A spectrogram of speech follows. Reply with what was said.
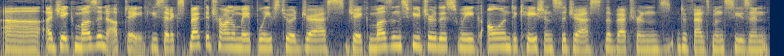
uh, a Jake Muzzin update. He said, "Expect the Toronto Maple Leafs to address Jake Muzzin's future this week. All indications suggest the veterans defenseman season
